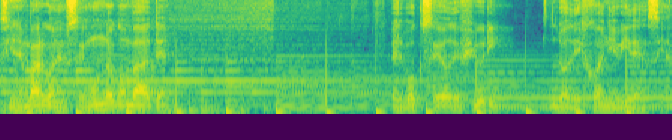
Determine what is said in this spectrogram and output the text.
Sin embargo, en el segundo combate, el boxeo de Fury lo dejó en evidencia.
